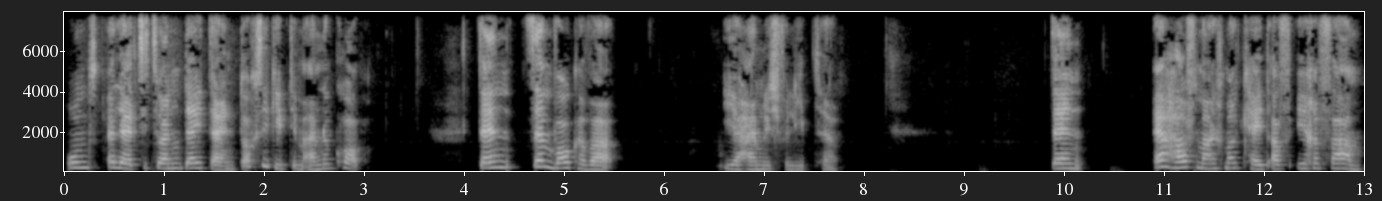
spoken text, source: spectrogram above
Und er lädt sie zu einem Date ein, doch sie gibt ihm einen Korb. Denn Sam Walker war ihr heimlich Verliebter. Denn er half manchmal Kate auf ihrer Farm.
